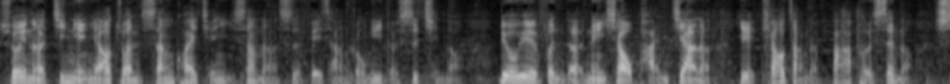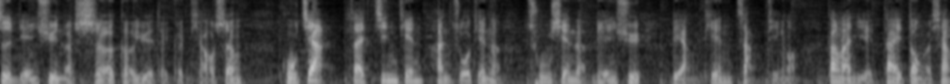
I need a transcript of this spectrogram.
所以呢，今年要赚三块钱以上呢是非常容易的事情哦。六月份的内销盘价呢也调涨了八 percent 哦，是连续呢十二个月的一个调升。股价在今天和昨天呢出现了连续两天涨停哦，当然也带动了像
